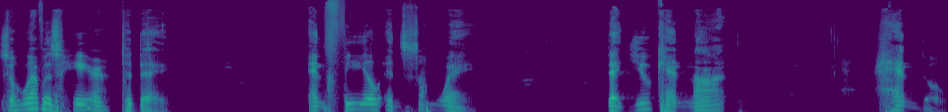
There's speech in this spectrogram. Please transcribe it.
So, whoever's here today and feel in some way that you cannot handle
